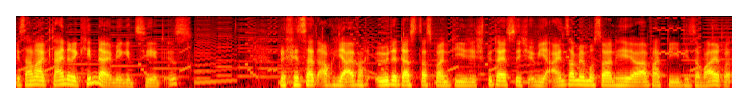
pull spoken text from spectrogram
ich sag mal, kleinere Kinder irgendwie gezielt ist. Und ich finde es halt auch hier einfach öde, dass, dass man die Splitter jetzt nicht irgendwie einsammeln muss, sondern hier einfach die, diese Weire.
